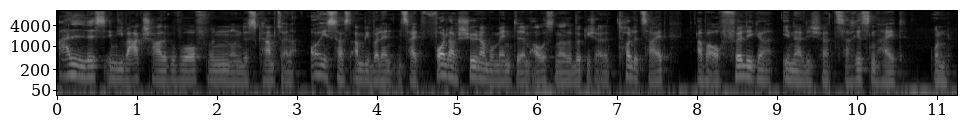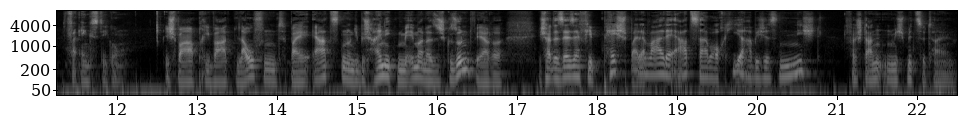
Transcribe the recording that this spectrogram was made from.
alles in die Waagschale geworfen und es kam zu einer äußerst ambivalenten Zeit voller schöner Momente Momente im Außen. Also wirklich eine tolle Zeit, aber auch völliger innerlicher Zerrissenheit und Verängstigung. Ich war privat laufend bei Ärzten und die bescheinigten mir immer, dass ich gesund wäre. Ich hatte sehr, sehr viel Pech bei der Wahl der Ärzte, aber auch hier habe ich es nicht verstanden, mich mitzuteilen.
